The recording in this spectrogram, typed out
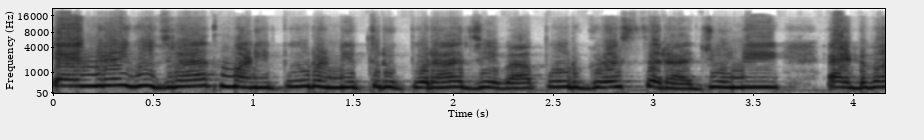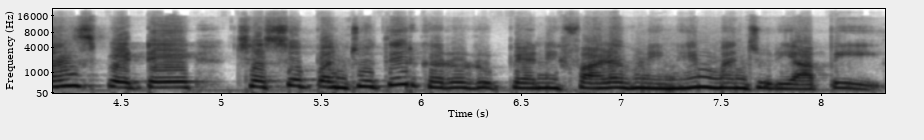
કેન્દ્રએ ગુજરાત, મણિપુર અને ત્રિપુરા જેવા પૂરગ્રસ્ત રાજ્યોને એડવાન્સ પેટે છસો પંચોતેર કરોડ રૂપિયાની ફાળવણીને મંજૂરી આપી.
